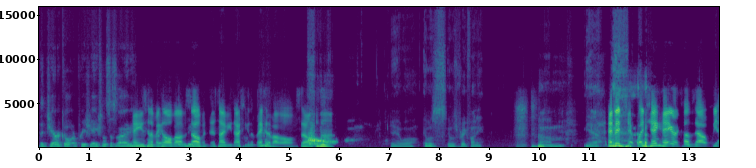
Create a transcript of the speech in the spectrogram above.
the Jericho Appreciation Society. and he's gonna make it all about himself, and this time he's actually gonna make it about all himself. Yeah, well, it was, it was pretty funny. Um, yeah. and then when Jake Hager comes out, we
